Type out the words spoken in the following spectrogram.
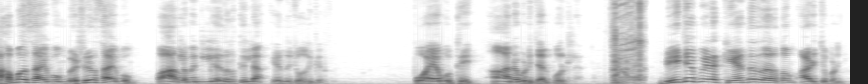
അഹമ്മദ് സാഹിബും ബഷീർ സാഹിബും പാർലമെന്റിൽ എതിർത്തില്ല എന്ന് ചോദിക്കരുത്. പോയ ബുദ്ധി ആന പിടിച്ചാൽ പോരില്ല. ബി ജെ പിയുടെ കേന്ദ്ര നേതൃത്വം അഴിച്ചുപണിഞ്ഞു.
